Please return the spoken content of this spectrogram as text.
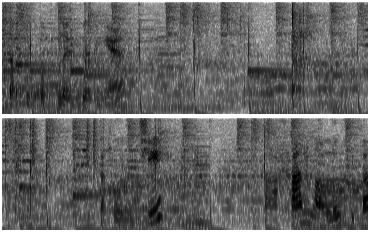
kita tutup blendernya. Kita kunci, tahan, lalu kita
